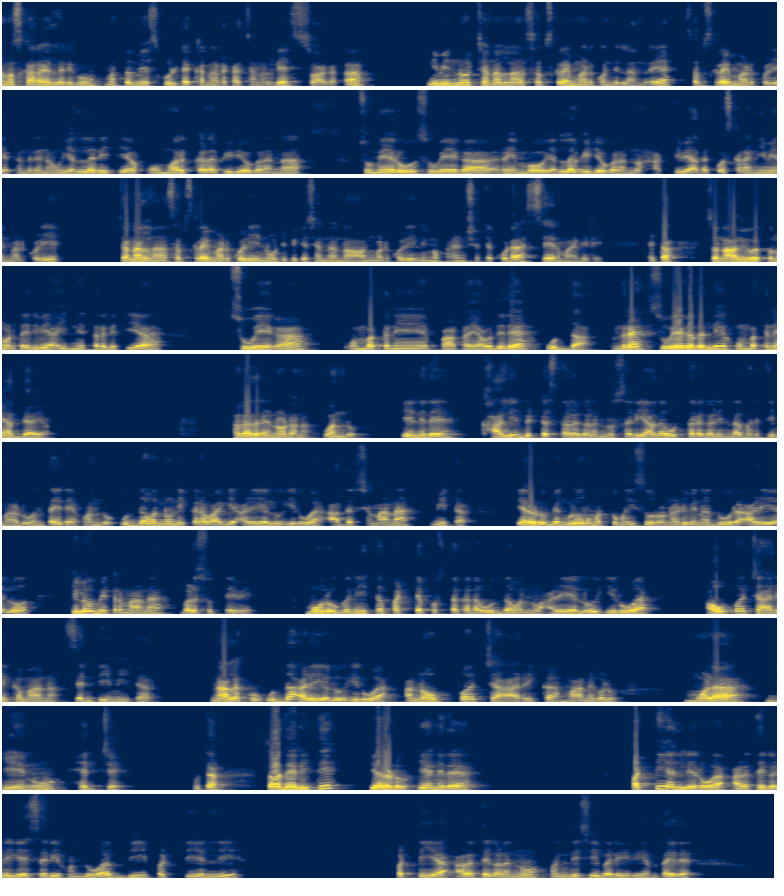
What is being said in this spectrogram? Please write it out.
ನಮಸ್ಕಾರ ಎಲ್ಲರಿಗೂ. ಮತ್ತೊಮ್ಮೆ ಸ್ಕೂಲ್ ಟೆಕ್ ಕರ್ನಾಟಕ ಚಾನಲ್ಗೆ ಸ್ವಾಗತ. ನೀವು ಇನ್ನೂ ಚಾನಲ್ನ ಸಬ್ಸ್ಕ್ರೈಬ್ ಮಾಡ್ಕೊಂಡಿಲ್ಲ ಅಂದರೆ ಸಬ್ಸ್ಕ್ರೈಬ್ ಮಾಡ್ಕೊಳ್ಳಿ. ಯಾಕಂದರೆ ನಾವು ಎಲ್ಲ ರೀತಿಯ ಹೋಮ್ವರ್ಕ್ಗಳ ವಿಡಿಯೋಗಳನ್ನು ಸುಮೇರು, ಸುವೇಗ ರೇಂಬೋ ಎಲ್ಲ ವೀಡಿಯೋಗಳನ್ನು ಹಾಕ್ತೀವಿ. ಅದಕ್ಕೋಸ್ಕರ ನೀವೇನು ಮಾಡ್ಕೊಳ್ಳಿ ಚಾನಲ್ನ ಸಬ್ಸ್ಕ್ರೈಬ್ ಮಾಡ್ಕೊಳ್ಳಿ ನೋಟಿಫಿಕೇಶನ್ನ ಆನ್ ಮಾಡ್ಕೊಳ್ಳಿ, ನಿಮ್ಮ ಫ್ರೆಂಡ್ಸ್ ಜೊತೆ ಕೂಡ ಶೇರ್ ಮಾಡಿರಿ. ಆಯಿತಾ? ಸೊ ನಾವು ಇವತ್ತು ನೋಡ್ತಾ ಇದ್ದೀವಿ ಐದನೇ ತರಗತಿಯ ಸುವೇಗ. ಒಂಬತ್ತನೇ ಪಾಠ ಯಾವುದಿದೆ? ಉದ್ದ. ಅಂದ್ರೆ ಸುವೇಗದಲ್ಲಿ ಒಂಬತ್ತನೇ ಅಧ್ಯಾಯ. ಹಾಗಾದ್ರೆ ನೋಡೋಣ. ಒಂದು, ಏನಿದೆ? ಖಾಲಿ ಬಿಟ್ಟ ಸ್ಥಳಗಳನ್ನು ಸರಿಯಾದ ಉತ್ತರಗಳಿಂದ ಭರ್ತಿ ಮಾಡುವಂತ ಇದೆ. ಒಂದು, ಉದ್ದವನ್ನು ನಿಖರವಾಗಿ ಅಳೆಯಲು ಇರುವ ಆದರ್ಶಮಾನ ಮೀಟರ್. ಎರಡು, ಬೆಂಗಳೂರು ಮತ್ತು ಮೈಸೂರು ನಡುವಿನ ದೂರ ಅಳೆಯಲು ಕಿಲೋಮೀಟರ್ ಮಾನ ಬಳಸುತ್ತೇವೆ. ಮೂರು, ಗಣಿತ ಪಠ್ಯ ಪುಸ್ತಕದ ಉದ್ದವನ್ನು ಅಳೆಯಲು ಇರುವ ಔಪಚಾರಿಕ ಮಾನ, ಸೆಂಟಿಮೀಟರ್. ನಾಲ್ಕು, ಉದ್ದ ಅಳೆಯಲು ಇರುವ ಅನೌಪಚಾರಿಕ ಮಾನಗಳು. ಮೊಳ, ಗೇನು, ಹೆಜ್ಜೆ. ಗೊತ್ತಾ? ಸೊ ಅದೇ ರೀತಿ ಎರಡು, ಏನಿದೆ? ಪಟ್ಟಿಯಲ್ಲಿರುವ ಅಳತೆಗಳಿಗೆ ಸರಿ ಹೊಂದುವ ಬಿ ಪಟ್ಟಿಯಲ್ಲಿ ಪಟ್ಟಿಯ ಅಳತೆಗಳನ್ನು ಹೊಂದಿಸಿ ಬರೆಯಿರಿ ಅಂತ ಇದೆ.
